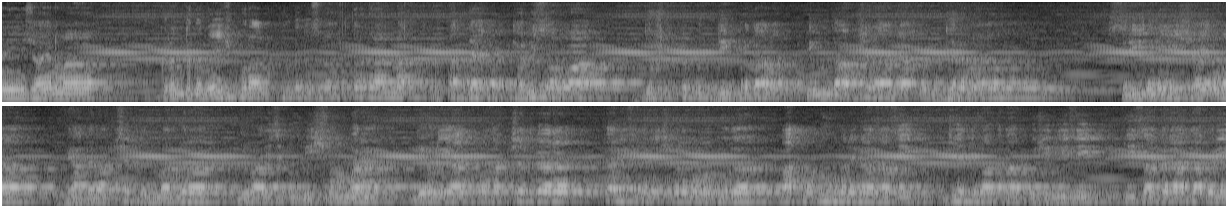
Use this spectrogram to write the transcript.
गणेशाय नमः ग्रंथ गणेश पुराण खंड दुसरा प्रकरण अध्याय अठ्ठावीसावा दुष्टबुद्धी प्रधान पिंगाक्षराजा उद्धरण श्री गणेशाय नमः व्याधराक्ष जन्मांतर निवारिसितु विश्वंभर देवनी आत्मसाक्षात्कार तरीसी गणेश्वर नमपूज आत्मभूमने व्यासासी जे तुला कथा कुशिलीसी ती सादरा आता बरी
